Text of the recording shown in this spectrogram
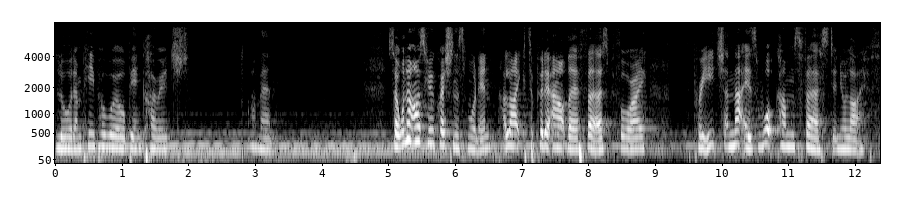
Lord, and people will be encouraged. Amen. So I want to ask you a question this morning. I like to put it out there first before I preach, and that is what comes first in your life?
